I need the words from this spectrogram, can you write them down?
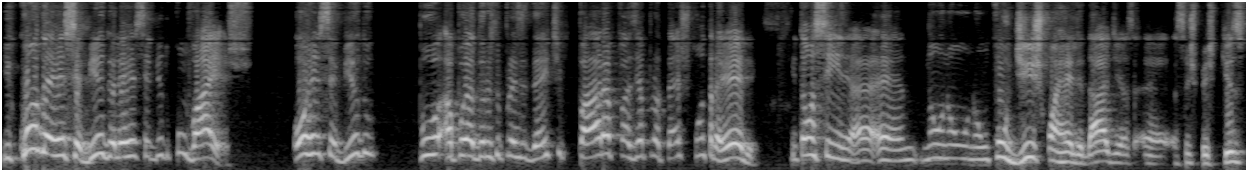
E quando é recebido, ele é recebido com vaias, ou recebido por apoiadores do presidente para fazer protesto contra ele. Então, assim, é, é, não, não, não condiz com a realidade é, essas pesquisas.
